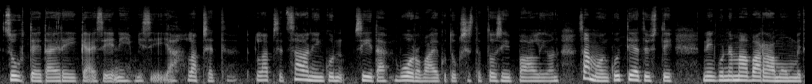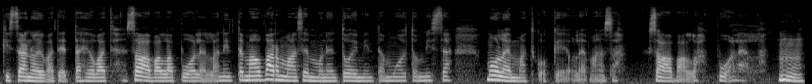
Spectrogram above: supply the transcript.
suhteita eri-ikäisiin ihmisiin ja lapset, lapset saa niin kuin siitä vuorovaikutuksesta tosi paljon. Samoin kuin tietysti niin kuin nämä varamummitkin sanoivat, että he ovat saavalla puolella, niin tämä on varmaan semmoinen toimintamuoto, missä molemmat kokee olevansa saavalla puolella. Mm.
